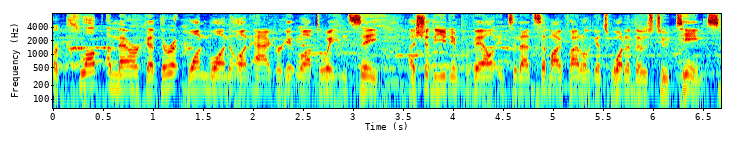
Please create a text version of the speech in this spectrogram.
or Club America? They're at 1 1 on aggregate. We'll have to wait and see. Uh, should the Union prevail into that semifinal against one of those two teams?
